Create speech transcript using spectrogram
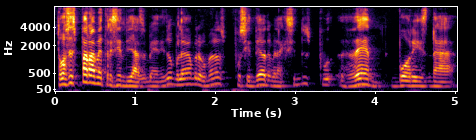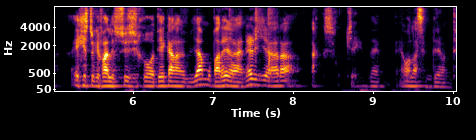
τόσες παράμετροι συνδυασμένοι, το που λέγαμε προηγουμένως, που συνδέονται μεταξύ τους, που δεν μπορείς να έχεις το κεφάλι σου ήσυχο ότι έκανα τη δουλειά μου, παρέλαβα ενέργεια, άρα εντάξει, οκ, δεν, όλα συνδέονται.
